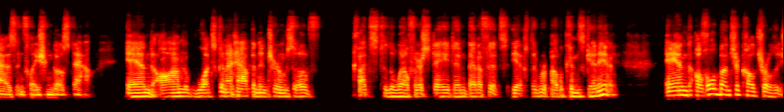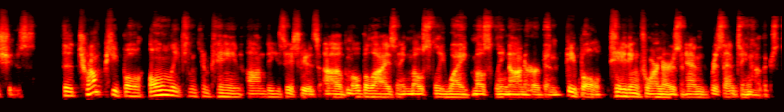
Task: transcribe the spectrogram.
as inflation goes down and on what's going to happen in terms of cuts to the welfare state and benefits if the Republicans get in, and a whole bunch of cultural issues. The Trump people only can campaign on these issues of mobilizing mostly white, mostly non urban people, hating foreigners and resenting others.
